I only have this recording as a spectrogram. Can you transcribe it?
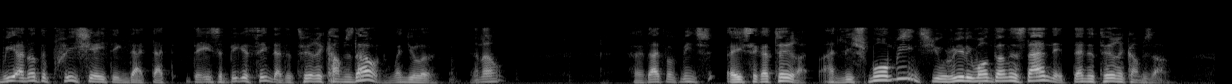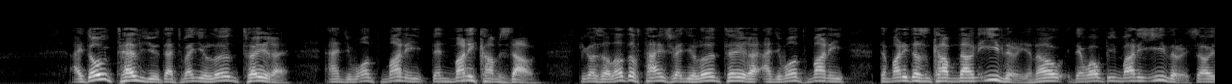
We are not appreciating that, that there is a bigger thing that the Torah comes down when you learn. You know? Uh, that's what means Eisek Torah. And Lishmo means you really want to understand it. Then the Torah comes down. I don't tell you that when you learn Torah and you want money, then money comes down. Because a lot of times when you learn Torah and you want money, the money doesn't come down either, you know? There won't be money either. So,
